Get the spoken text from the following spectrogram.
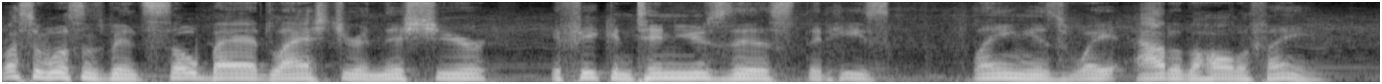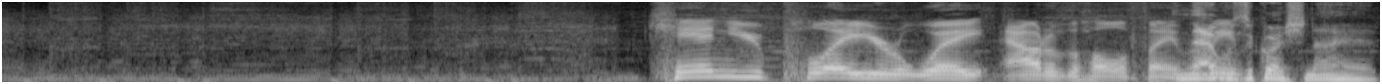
Russell Wilson's been so bad last year and this year. If he continues this, that he's playing his way out of the Hall of Fame. Can you play your way out of the Hall of Fame? And that I mean, was the question I had.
